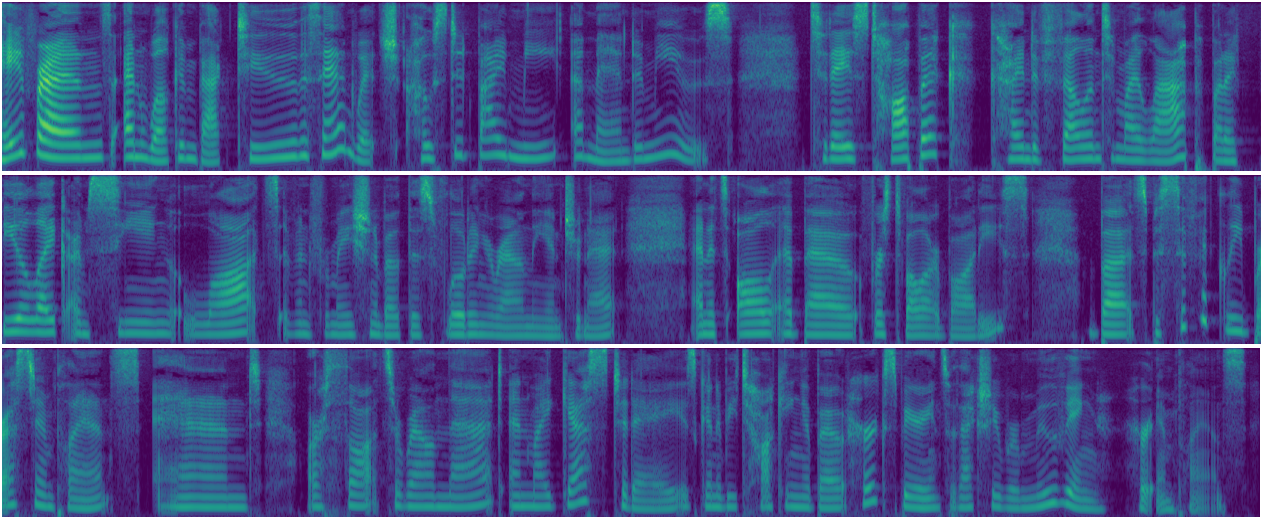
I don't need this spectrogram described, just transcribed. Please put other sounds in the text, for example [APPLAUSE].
Hey, friends, and welcome back to The Sandwich, hosted by me, Amanda Muse. Today's topic kind of fell into my lap, but I feel like I'm seeing lots of information about this floating around the internet. And it's all about, first of all, our bodies, but specifically breast implants and our thoughts around that. And my guest today is going to be talking about her experience with actually removing her implants.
